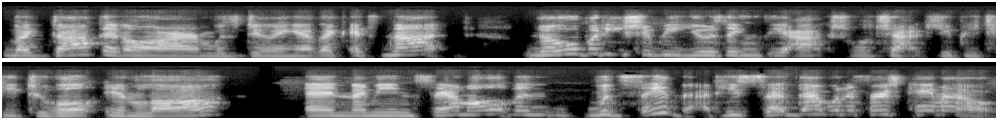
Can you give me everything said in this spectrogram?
like Docket Alarm was doing it. Like it's not. Nobody should be using the actual ChatGPT tool in law and I mean, Sam Altman would say that. He said that when it first came out.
